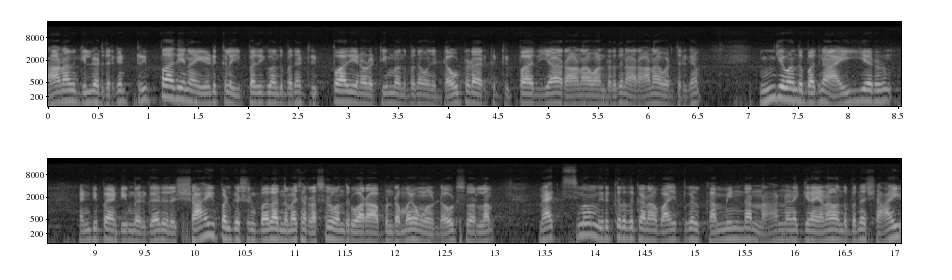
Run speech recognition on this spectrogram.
ராணாவும் கில் எடுத்திருக்கேன். ட்ரிப்பாதி நான் எடுக்கல. இப்போதைக்கு வந்து பார்த்தீங்கன்னா ட்ரிப்பாதி என்னோட டீமில் வந்து பார்த்தீங்கன்னா கொஞ்சம் டவுட்டடாக இருக்குது ட்ரிப்பாதியாக ராணாவான்றது நான் ராணாவை எடுத்திருக்கேன். இங்கே வந்து பார்த்தீங்கன்னா ஐயரும் கண்டிப்பாக என் டீமில் இருக்கார். இதில் ஷாஹி பல்கஷன் பதிலாக அந்த மேட்ச் ரசல் வந்துருவாரா அப்படின்ற மாதிரி உங்களுக்கு டவுட்ஸ் வரலாம். மேக்ஸிமம் இருக்கிறதுக்கான வாய்ப்புகள் கம்மின்னு தான் நான் நினைக்கிறேன். ஏன்னா வந்து பார்த்தீங்கன்னா ஷாஹி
